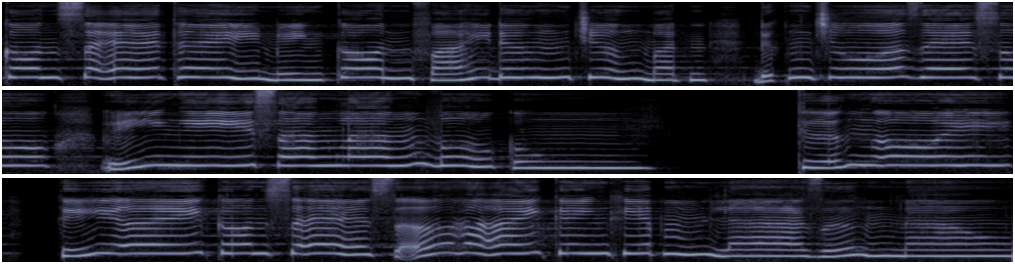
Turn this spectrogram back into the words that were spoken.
con sẽ thấy mình con phải đứng trước mặt Đức Chúa Giêsu uy nghi sang láng vô cùng. Thương ôi, khi ấy con sẽ sợ hãi kinh khiếp là dương nào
